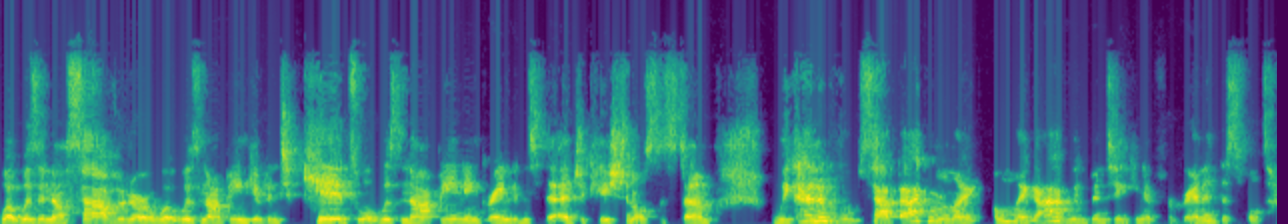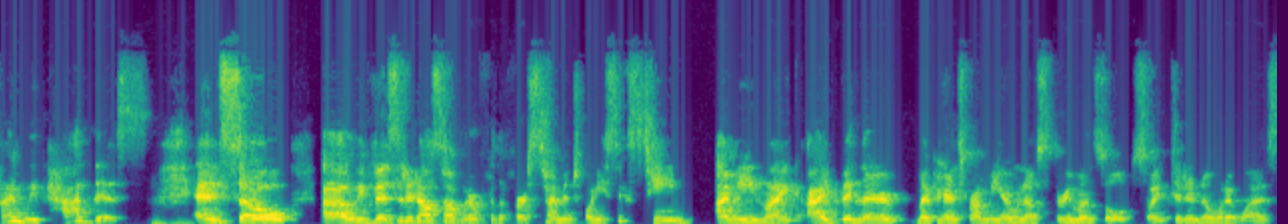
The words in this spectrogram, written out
what was in El Salvador, what was not being given to kids, what was not being ingrained into the educational system, we kind of sat back and were like, oh my God, we've been taking it for granted this whole time. We've had this. Mm-hmm. And so uh, we visited El Salvador for the first time in 2016. I mean, like, I'd been there, my parents brought me here when I was three months old, so I didn't know what it was.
